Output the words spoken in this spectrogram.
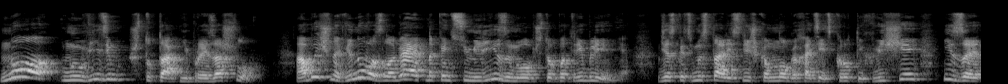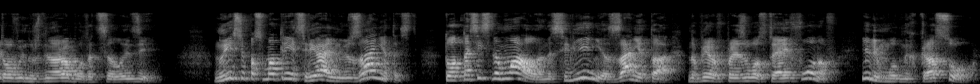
Но мы увидим, что так не произошло. Обычно вину возлагают на консюмеризм и общество потребления. Дескать, мы стали слишком много хотеть крутых вещей, из-за этого вынуждены работать целый день. Но если посмотреть реальную занятость, то относительно малое население занято, например, в производстве айфонов или модных кроссовок.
